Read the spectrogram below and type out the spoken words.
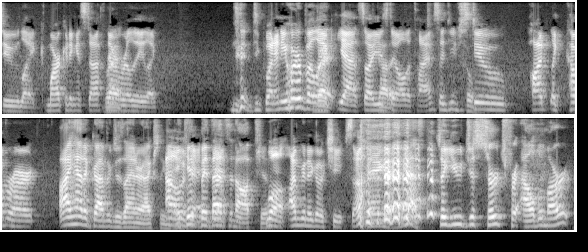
do like marketing and stuff. Never Right. really like went anywhere, but like Right. yeah, so I used it. it. all the time. So you just Cool. do pod like cover art I had a graphic designer actually Oh, make okay, it, but that's an option. Well, I'm gonna go cheap, so you yes. So you just search for album art,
